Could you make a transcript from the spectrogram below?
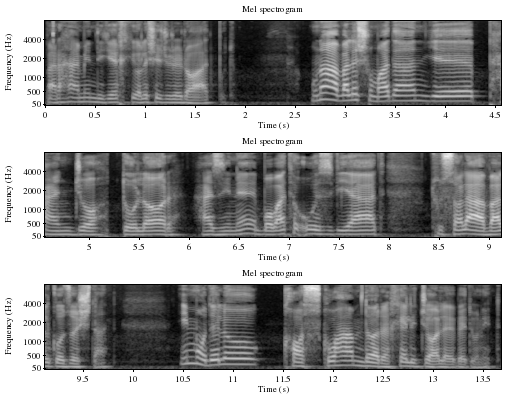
برای همین دیگه خیالش یه جوری راحت بود. اونا اولش اومدن یه 50 دلار هزینه بابت عضویت تو سال اول گذاشتن. این مدل رو کاسکو هم داره. خیلی جالبه بدونید.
